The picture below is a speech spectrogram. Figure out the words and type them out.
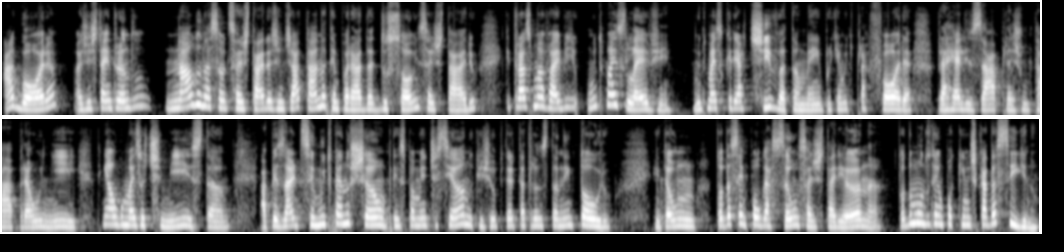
Agora, a gente está entrando na alunação de Sagitário, a gente já está na temporada do Sol em Sagitário, que traz uma vibe muito mais leve, muito mais criativa também, porque é muito para fora, para realizar, para juntar, para unir. Tem algo mais otimista, apesar de ser muito pé no chão, principalmente esse ano que Júpiter está transitando em touro. Então, toda essa empolgação sagitariana, todo mundo tem um pouquinho de cada signo.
